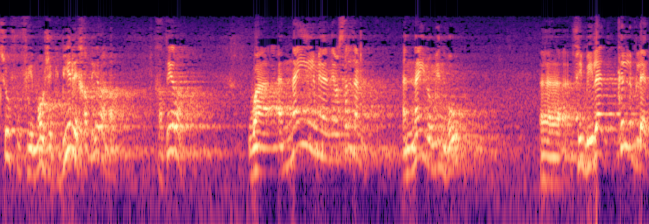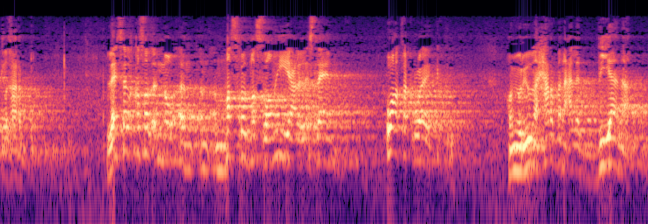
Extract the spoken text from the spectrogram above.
شوفوا في موجة كبيرة خطيرة. خطيرة. والنيل من النبي صلى الله عليه وسلم النيل منه آه، في بلاد كل بلاد الغرب. ليس القصد أنه النصر النصرانية على الإسلام. اوعى تفكروا هيك. هم يريدون حربا على الديانة.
